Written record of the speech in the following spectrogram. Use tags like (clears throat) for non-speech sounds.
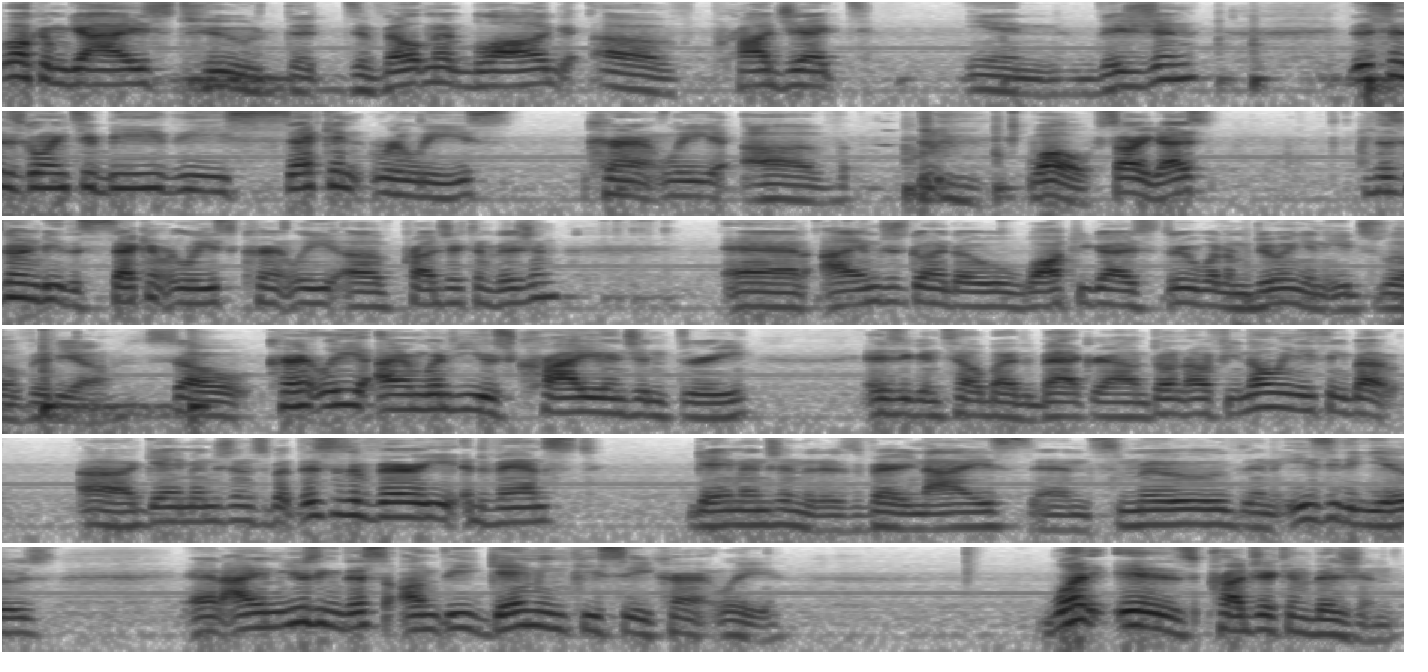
Welcome guys to the development blog of Project Invision. This is going to be the second release currently of (clears throat) Whoa, sorry guys. This is going to be the second release currently of Project Invision and I am just going to walk you guys through what I'm doing in each little video. So, currently I am going to use CryEngine 3 as you can tell by the background. Don't know if you know anything about uh, game engines, but this is a very advanced game engine that is very nice and smooth and easy to use. And I am using this on the gaming PC currently. What is Project Invision?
